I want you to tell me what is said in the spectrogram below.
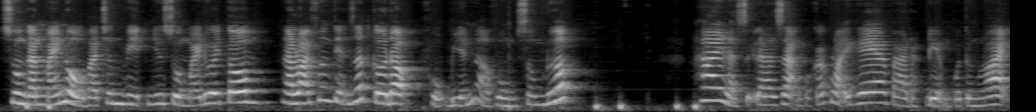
Xuồng gắn máy nổ và chân vịt như xuồng máy đuôi tôm là loại phương tiện rất cơ động, phổ biến ở vùng sông nước. Hai là sự đa dạng của các loại ghe và đặc điểm của từng loại.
